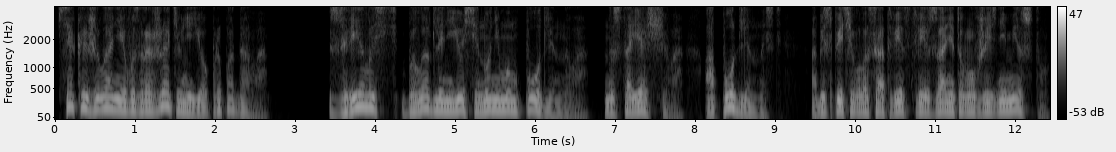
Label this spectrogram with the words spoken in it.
всякое желание возражать у нее пропадало. Зрелость была для нее синонимом подлинного, настоящего, а подлинность обеспечивала соответствие занятому в жизни месту,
